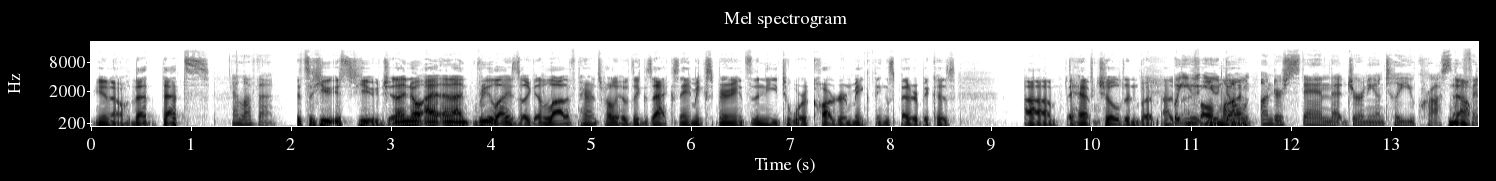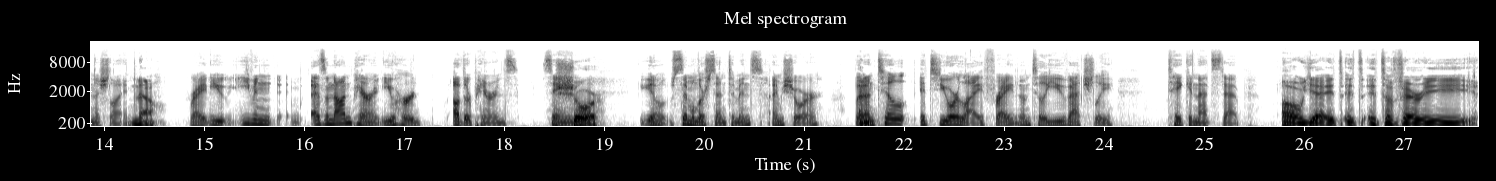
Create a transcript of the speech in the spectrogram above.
you know that that's. I love that. It's a huge. It's huge, and I know. I, and I realize like a lot of parents probably have the exact same experience: the need to work harder and make things better because um, they have children. But I, but you, I you don't understand that journey until you cross that no, finish line. No, right? You even as a non-parent, you heard other parents saying, sure, you know, similar sentiments. I'm sure, but and, until it's your life, right? Until you've actually taken that step. Oh yeah, it's it's it's a very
